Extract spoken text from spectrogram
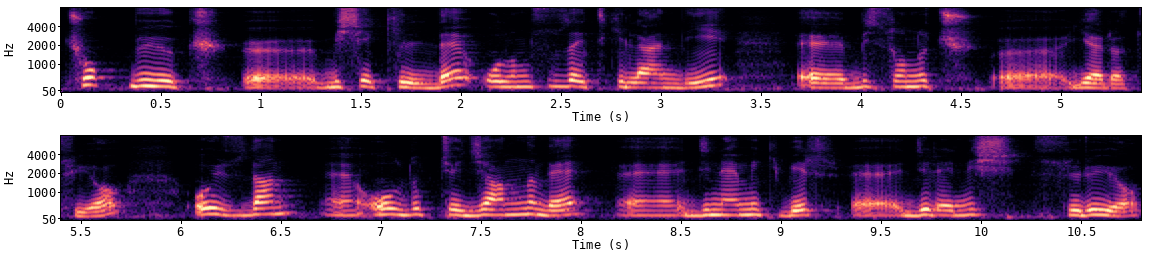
çok büyük e, bir şekilde olumsuz etkilendiği e, bir sonuç e, yaratıyor. O yüzden e, oldukça canlı ve e, dinamik bir e, direniş sürüyor.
